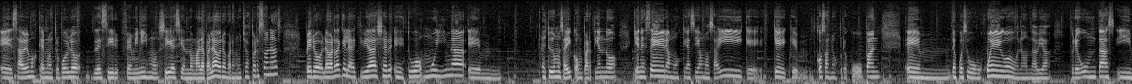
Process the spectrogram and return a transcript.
Eh, sabemos que en nuestro pueblo decir feminismo sigue siendo mala palabra para muchas personas, pero la verdad que la actividad de ayer eh, estuvo muy linda. Em, estuvimos ahí compartiendo quiénes éramos, qué hacíamos ahí, qué, qué, cosas nos preocupan. Em, después hubo un juego, bueno, donde había preguntas y,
